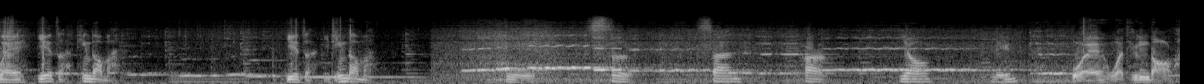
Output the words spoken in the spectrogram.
喂，椰子，听到吗？椰子，你听到吗？五、四、三、二、幺、零。喂，我听到了，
